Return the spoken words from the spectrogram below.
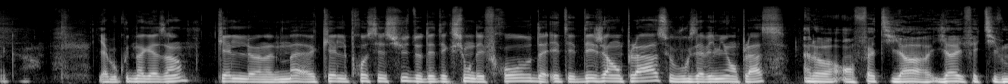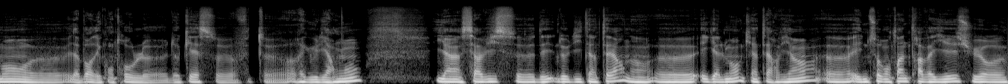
D'accord. Il y a beaucoup de magasins. Quel, euh, quel processus de détection des fraudes était déjà en place ou vous avez mis en place? Alors en fait, il y a, il y a effectivement euh, d'abord des contrôles de caisse euh, en fait, régulièrement. Il y a un service euh, d'audit interne euh, également qui intervient euh, et nous sommes en train de travailler sur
